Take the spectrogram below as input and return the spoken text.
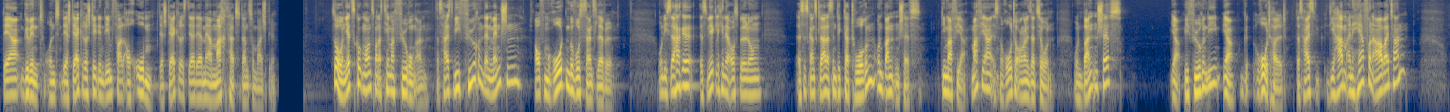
der gewinnt. Und der Stärkere steht in dem Fall auch oben. Der Stärkere ist der, der mehr Macht hat, dann zum Beispiel. So, und jetzt gucken wir uns mal das Thema Führung an. Das heißt, wie führen denn Menschen auf dem roten Bewusstseinslevel? Und ich sage es wirklich in der Ausbildung, es ist ganz klar, das sind Diktatoren und Bandenchefs. Die Mafia. Mafia ist eine rote Organisation. Und Bandenchefs, ja, wie führen die? Ja, rot halt. Das heißt, die haben ein Heer von Arbeitern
